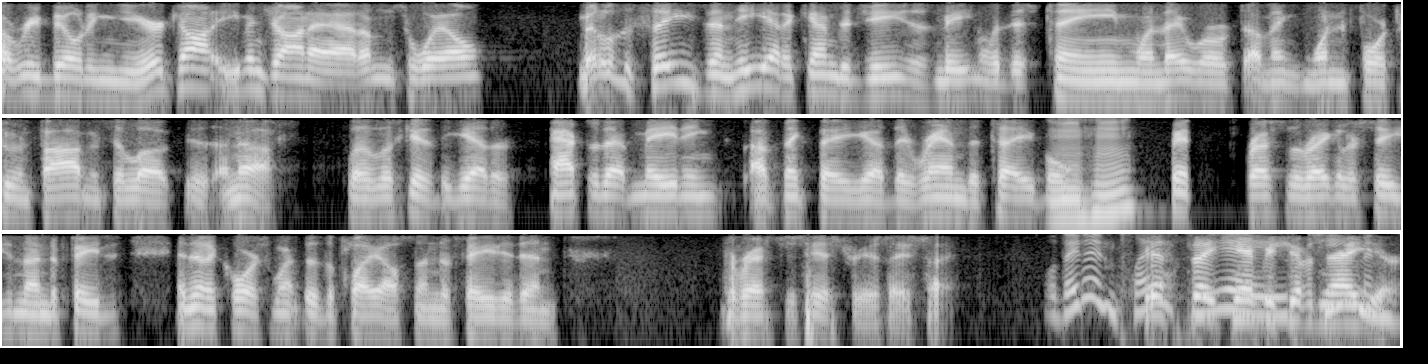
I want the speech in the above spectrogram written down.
a rebuilding year. John, even John Adams. Well, middle of the season, he had to come to Jesus meeting with his team when they were, I think, one and four, two and five, and said, look, enough. Let, us get it together. After that meeting, I think they uh, they ran the table. Mm-hmm. The rest of the regular season undefeated, and then of course went through the playoffs undefeated, and the rest is history, as they say. Well, they didn't play Fifth a state 3A championship in team. eight in-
